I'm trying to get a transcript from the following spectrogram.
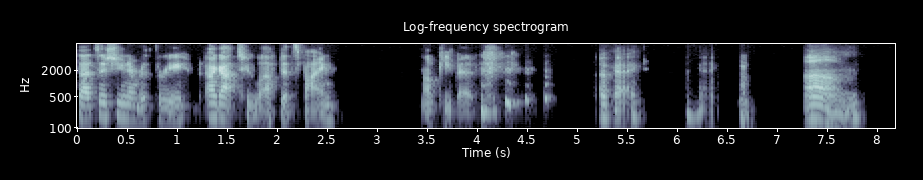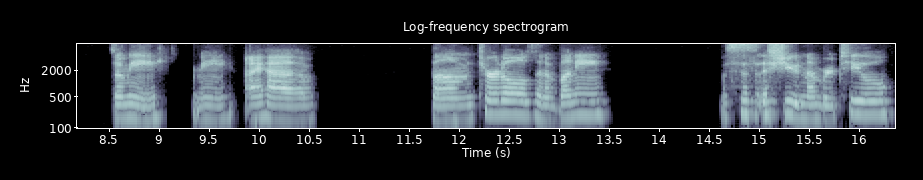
that's issue number three. I got two left. It's fine. I'll keep it. Okay. Okay. Um, so me, me, I have some turtles and a bunny. This is issue number two.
